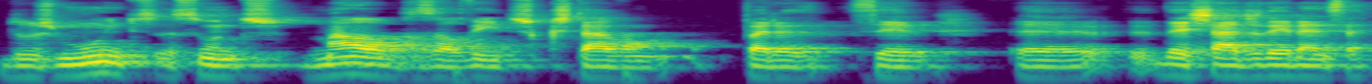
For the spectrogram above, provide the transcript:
dos muitos assuntos mal resolvidos que estavam para ser uh, deixados de herança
